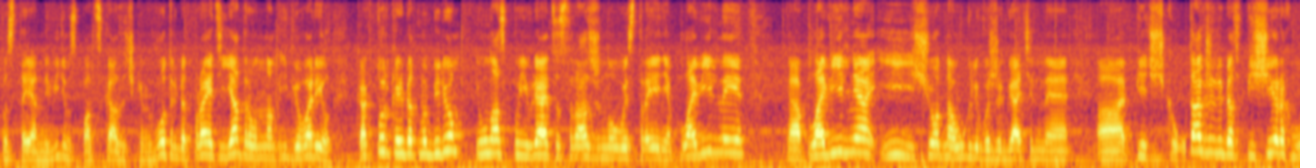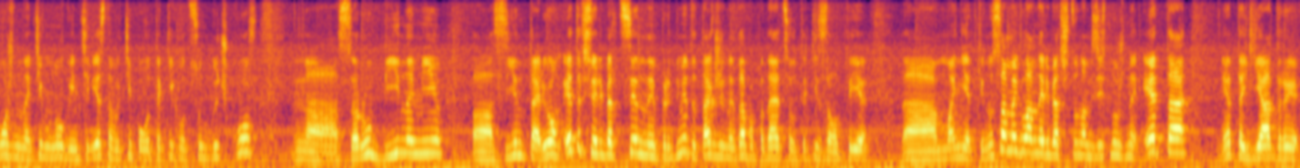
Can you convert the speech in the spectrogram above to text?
постоянно видим с подсказочками. Вот, ребят, про эти ядра он нам и говорил. Как только, ребят, мы берем, и у нас появляются сразу же новые строения. Плавильные, а, плавильня и еще одна углевыжигательная а, печечка. Также, ребят, в пещерах можно найти много интересного, типа вот таких вот сундучков а, с рубинами, а, с янтарем. Это все, ребят, ценные предметы. Также иногда попадаются вот такие золотые а, монетки. Но самое главное, ребят, что нам здесь нужно, это, это ядры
